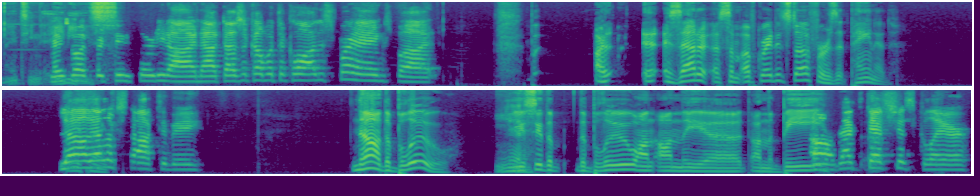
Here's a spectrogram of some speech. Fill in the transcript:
There's one for two thirty nine. Now it doesn't come with the claw and the springs, but But Are is that a, some upgraded stuff or is it painted? No, that think? looks stock to me. No, the blue. Yeah. You see the the blue on on the uh on the B. Oh, that's that's just glare.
